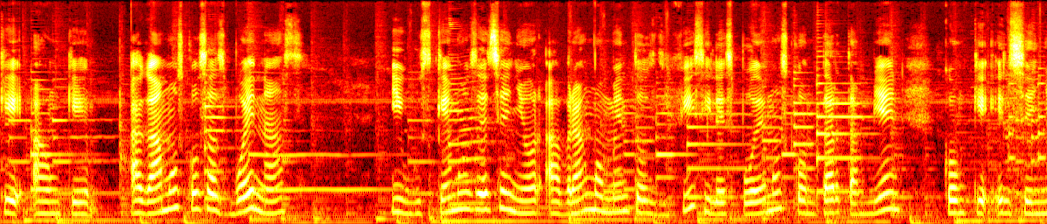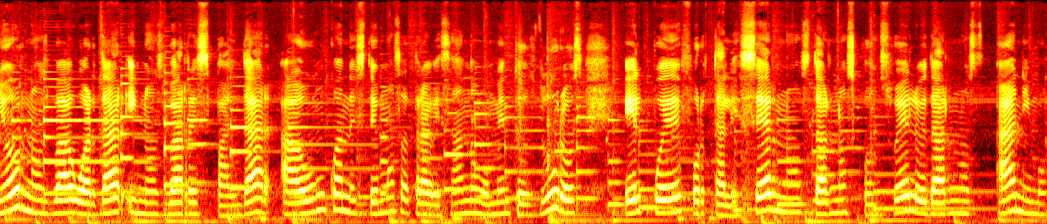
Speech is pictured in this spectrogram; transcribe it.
que aunque hagamos cosas buenas y busquemos del Señor, habrán momentos difíciles. Podemos contar también con que el Señor nos va a guardar y nos va a respaldar. Aun cuando estemos atravesando momentos duros, Él puede fortalecernos, darnos consuelo y darnos ánimo.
